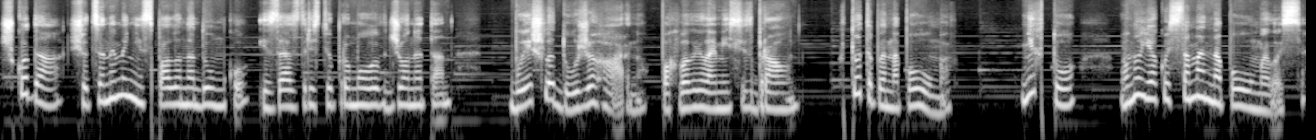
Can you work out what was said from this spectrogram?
Шкода, що це не мені спало на думку, із заздрістю промовив Джонатан. Вийшло дуже гарно, похвалила місіс Браун. Хто тебе напоумив? Ніхто. Воно якось саме напоумилося.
